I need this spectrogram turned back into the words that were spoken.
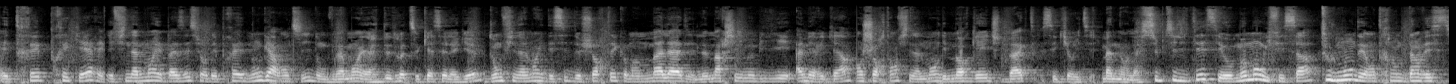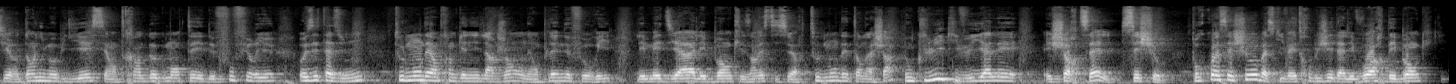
est très précaire et finalement est basé sur des prêts non garantis, donc vraiment il a deux doigts de se casser la gueule. Donc finalement, il décide de shorter comme un malade le marché immobilier américain en shortant finalement des mortgage-backed securities. Maintenant, la subtilité, c'est au moment où il fait ça, tout le monde en train d'investir dans l'immobilier, c'est en train d'augmenter de fou furieux aux États-Unis. Tout le monde est en train de gagner de l'argent, on est en pleine euphorie. Les médias, les banques, les investisseurs, tout le monde est en achat. Donc lui qui veut y aller et short sell, c'est chaud. Pourquoi c'est chaud? Parce qu'il va être obligé d'aller voir des banques qui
